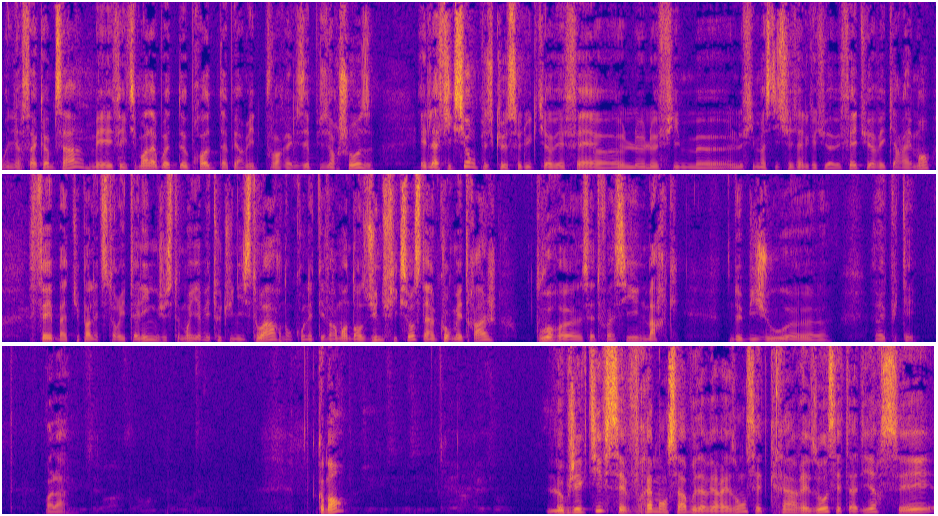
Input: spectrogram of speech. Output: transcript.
on va dire ça comme ça. Mais effectivement, la boîte de prod t'a permis de pouvoir réaliser plusieurs choses. Et de la fiction, puisque celui que tu avais fait, euh, le, film, euh, le film institutionnel que tu avais fait, tu avais carrément fait, bah, tu parlais de storytelling, justement, il y avait toute une histoire. Donc on était vraiment dans une fiction, c'était un court métrage pour, euh, cette fois-ci, une marque de bijoux réputée. Voilà. Comment? L'objectif, c'est vraiment ça, vous avez raison, c'est de créer un réseau, c'est-à-dire, c'est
